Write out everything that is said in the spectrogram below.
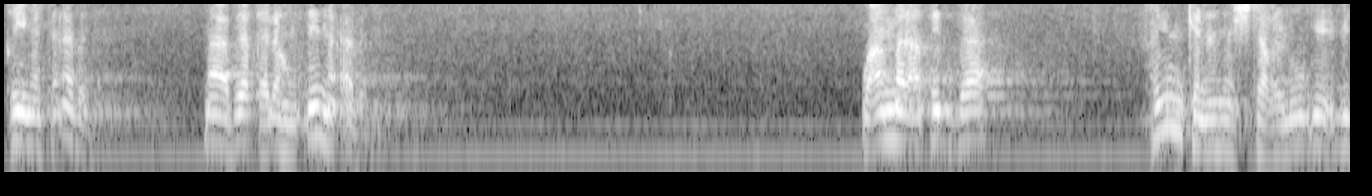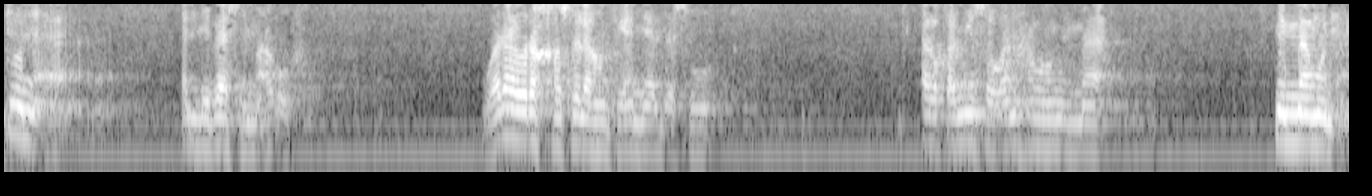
قيمة أبدا. ما بقي لهم قيمة أبدا. وأما الأطباء فيمكن أن يشتغلوا بدون اللباس المعروف. ولا يرخص لهم في أن يلبسوا القميص ونحوه مما مما منع.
